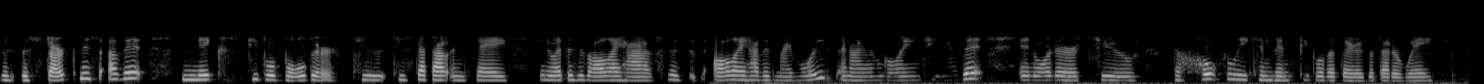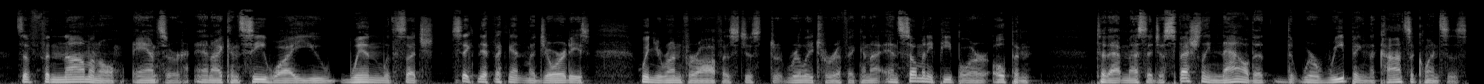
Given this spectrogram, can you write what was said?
the, the starkness of it makes people bolder to to step out and say, you know what, this is all I have. This is, all I have is my voice, and I am going to use it in order to to hopefully convince people that there is a better way. It's a phenomenal answer, and I can see why you win with such significant majorities when you run for office. Just really terrific, and I, and so many people are open to that message, especially now that, that we're reaping the consequences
